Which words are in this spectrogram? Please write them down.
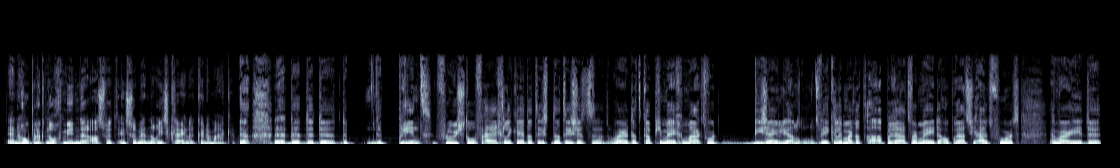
En hopelijk nog minder als we het instrument nog iets kleiner kunnen maken. Ja, de, de, de, de, de, printvloeistof eigenlijk, hè, dat, is, dat is het, waar dat kapje mee gemaakt wordt. Die zijn jullie aan het ontwikkelen. Maar dat apparaat waarmee je de operatie uitvoert en waar je de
